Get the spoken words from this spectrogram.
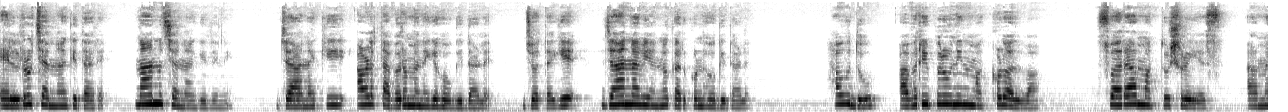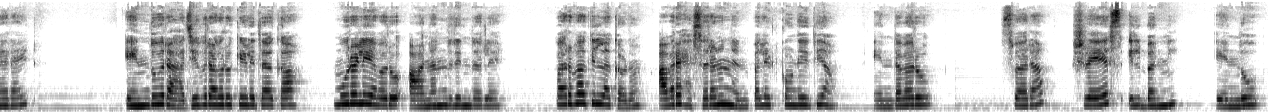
ಎಲ್ಲರೂ ಚೆನ್ನಾಗಿದ್ದಾರೆ. ನಾನು ಚೆನ್ನಾಗಿದ್ದೀನಿ. ಜಾನಕಿ ಅವಳ ತವರು ಮನೆಗೆ ಹೋಗಿದ್ದಾಳೆ. ಜೊತೆಗೆ ಜಾಹ್ನವಿಯನ್ನು ಕರ್ಕೊಂಡು ಹೋಗಿದ್ದಾಳೆ. ಹೌದು ಅವರಿಬ್ಬರು ನಿನ್ನ ಮಕ್ಕಳು ಅಲ್ವಾ? ಸ್ವರ ಮತ್ತು ಶ್ರೇಯಸ್ ಆಮೆ ರೈಟ್ ಎಂದು ರಾಜೀವ್ರವರು ಕೇಳಿದಾಗ, ಮುರಳಿಯವರು ಆನಂದದಿಂದಲೇ, ಪರವಾಗಿಲ್ಲ ಕಣು, ಅವರ ಹೆಸರನ್ನು ನೆನಪಲ್ಲಿಟ್ಕೊಂಡಿದ್ಯಾ ಎಂದವರು, ಸ್ವರ, ಶ್ರೇಯಸ್, ಇಲ್ಲಿ ಬನ್ನಿ, ಎಂದು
